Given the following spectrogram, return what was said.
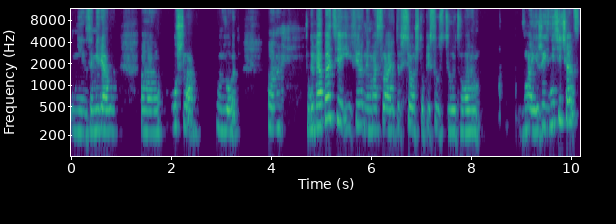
не замеряла, э, ушла. Вот. Гомеопатия и эфирные масла – это все, что присутствует в, моей жизни сейчас.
